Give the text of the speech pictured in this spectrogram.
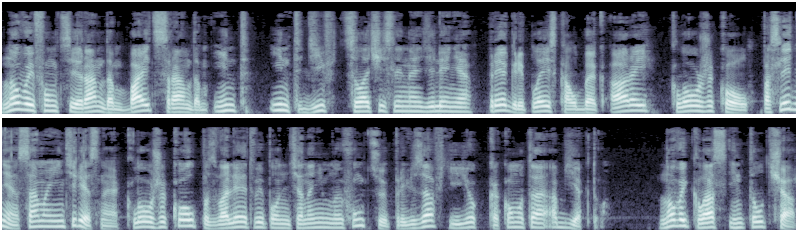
Новые функции random bytes, random int, int div, целочисленное деление, preg, replace, callback array, closure call. Последнее самое интересное. Closure call позволяет выполнить анонимную функцию, привязав ее к какому-то объекту. Новый класс Intel char.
